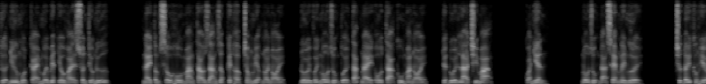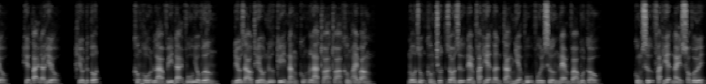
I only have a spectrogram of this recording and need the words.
tựa như một cái mới biết yêu hoài xuân thiếu nữ. Nay tấm xấu hổ mang tao dáng dấp kết hợp trong miệng nói nói, đối với ngô dụng tuổi tác này ổ tạ cù mà nói, tuyệt đối là trí mạng. Quả nhiên, ngô dụng đã xem lên người. Trước đây không hiểu, hiện tại đã hiểu hiểu được tốt. Không hổ là vĩ đại vu yêu vương, điều giáo thiếu nữ kỹ năng cũng là thỏa thỏa không ai bằng. Ngô dụng không chút do dự đem phát hiện ẩn tàng nhiệm vụ vui sướng ném vào bồn cầu. Cùng sự phát hiện này so với,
